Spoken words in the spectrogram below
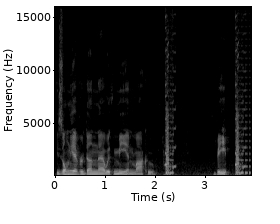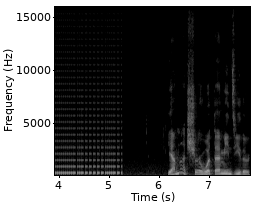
He's only ever done that with me and Maku. Beep? Yeah, I'm not sure what that means either.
